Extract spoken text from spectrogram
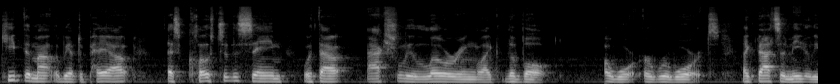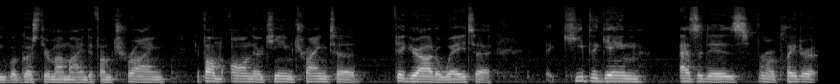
keep the amount that we have to pay out as close to the same without actually lowering like the vault award or rewards? Like that's immediately what goes through my mind if I'm trying, if I'm on their team, trying to figure out a way to keep the game as it is from a play to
